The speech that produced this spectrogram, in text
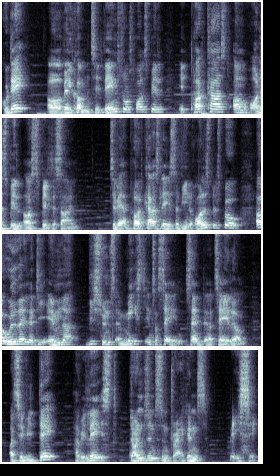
Goddag og velkommen til Lænestols Rollespil, et podcast om rollespil og spildesign. Til hver podcast læser vi en rollespilsbog og udvælger de emner, vi synes er mest interessante at tale om. Og til i dag har vi læst Dungeons and Dragons Basic.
